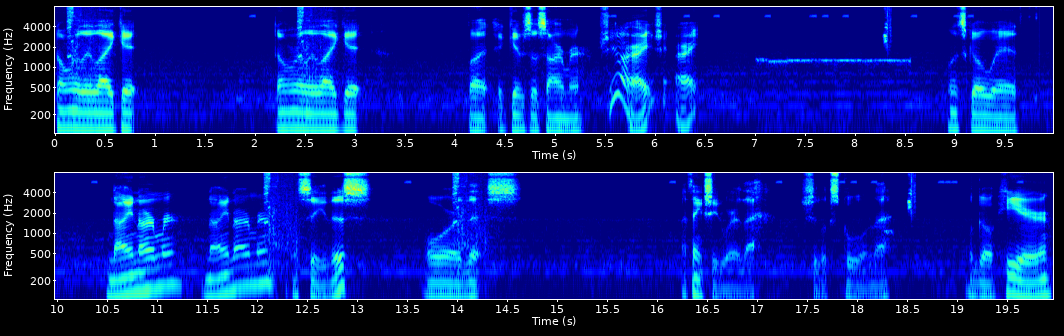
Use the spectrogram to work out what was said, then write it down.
Don't really like it. Don't really like it. But it gives us armor. She alright, she alright. Let's go with nine armor. Nine armor. Let's see, this or this. I think she'd wear that. She looks cool in that. We'll go here.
